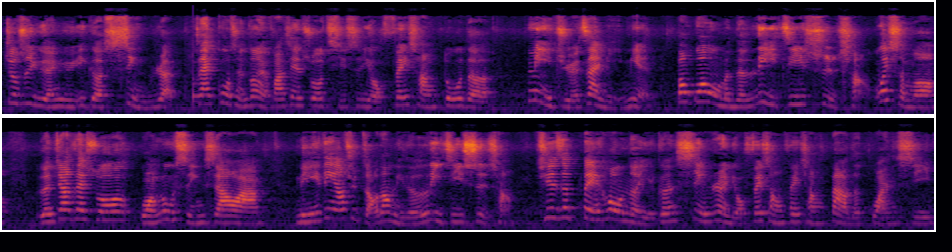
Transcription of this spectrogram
就是源于一个信任。我在过程中也发现说，其实有非常多的秘诀在里面，包括我们的利基市场。为什么人家在说网络行销啊？你一定要去找到你的利基市场。其实这背后呢，也跟信任有非常非常大的关系。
